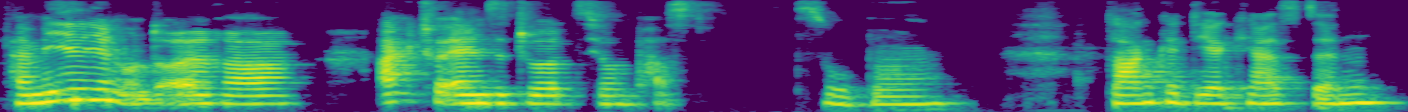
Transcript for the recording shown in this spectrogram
Familien und eurer aktuellen Situation passt. Super. Danke dir, Kerstin.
